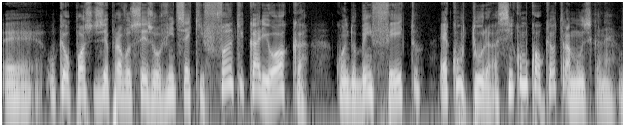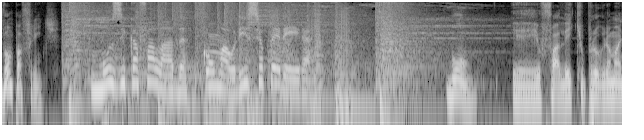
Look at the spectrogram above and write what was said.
é, o que eu posso dizer para vocês, ouvintes, é que funk carioca, quando bem feito, é cultura, assim como qualquer outra música, né? Vamos para frente. Música Falada, com Maurício Pereira. Bom, eu falei que o programa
